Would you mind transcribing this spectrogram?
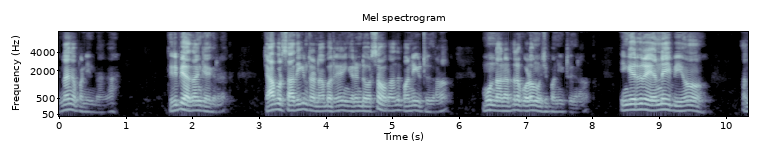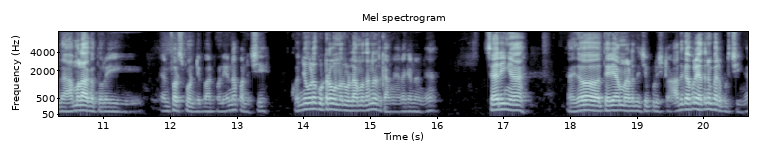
என்னங்க பண்ணியிருந்தாங்க? திருப்பி அதான் கேட்குறேன் ஜாபர் சாதிக்குன்ற நபர் இங்கே ரெண்டு வருஷம் உட்காந்து பண்ணிக்கிட்டு இருக்கிறான். மூணு நாலு இடத்துல குடம் வச்சு பண்ணிக்கிட்டு இருக்கிறான். இங்கே இருக்கிற என்ஐபியும் அந்த அமலாக்கத்துறை என்ஃபோர்ஸ்மெண்ட் டிபார்ட்மெண்ட் என்ன பண்ணுச்சு? கொஞ்சம் கூட குற்ற உணர்வு இல்லாமல் தானே இருக்காங்க. எனக்கு என்னென்னு? சரிங்க. ஏதோ தெரியாமல் நடந்துச்சு பிடிச்சிட்டோம். அதுக்கப்புறம் எத்தனை பேர் பிடிச்சிங்க?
